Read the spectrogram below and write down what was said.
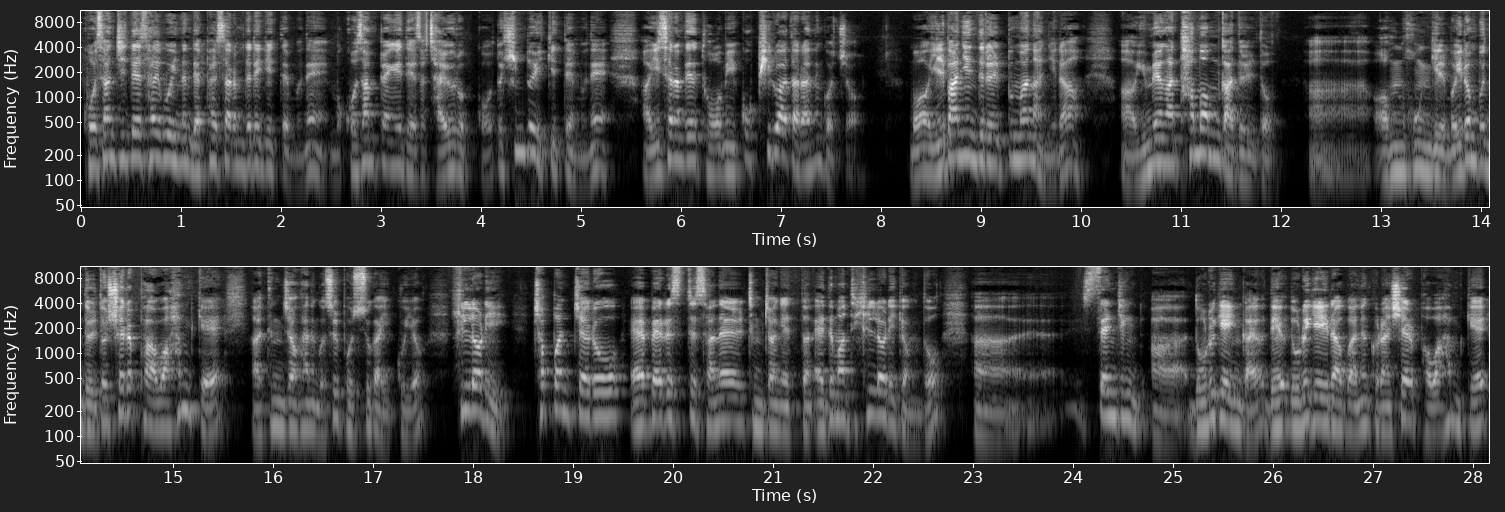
고산지대에 살고 있는 네팔 사람들이기 때문에 뭐 고산병에 대해서 자유롭고 또 힘도 있기 때문에 아, 이 사람들의 도움이 꼭 필요하다라는 거죠. 뭐 일반인들 뿐만 아니라 어, 유명한 탐험가들도 어, 엄홍길 뭐 이런 분들도 셰르파와 함께 어, 등정하는 것을 볼 수가 있고요. 힐러리 첫 번째로 에베레스트 산을 등정했던 에드먼드 힐러리 경도 텐징 어, 노르게인가요? 네, 노르게이라고 하는 그런 셰르파와 함께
